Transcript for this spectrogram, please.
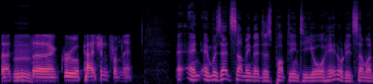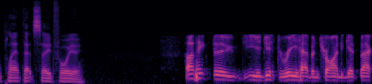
that Mm. uh, grew a passion from that. And and was that something that just popped into your head, or did someone plant that seed for you? I think the you just rehab and trying to get back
